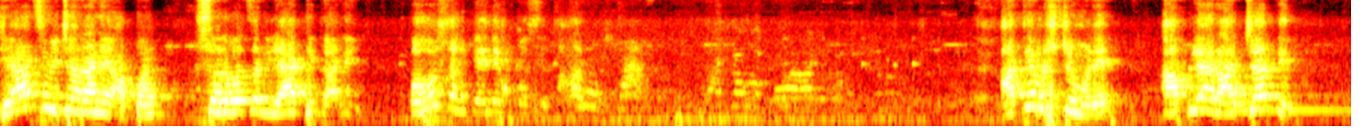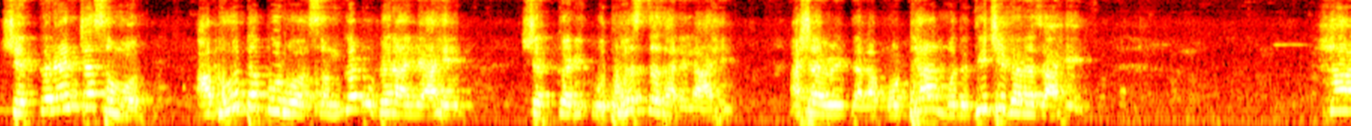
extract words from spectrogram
याच विचाराने आपण सर्वजण या ठिकाणी बहुसंख्येने उपस्थित आहात. अतिवृष्टीमुळे आपल्या राज्यातील शेतकऱ्यांच्या समोर अभूतपूर्व संकट उभे राहिले आहे. शेतकरी उद्ध्वस्त झालेला आहे. अशा वेळी त्याला मोठ्या मदतीची गरज आहे. हा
